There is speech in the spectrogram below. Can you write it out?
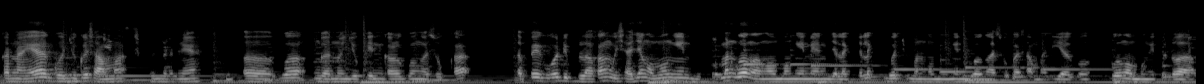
Karena ya gue juga sama sebenarnya. Eh gue nggak nunjukin kalau gue nggak suka, tapi gue di belakang bisa aja ngomongin. Cuman gue nggak ngomongin yang jelek-jelek, gue cuman ngomongin gue nggak suka sama dia. Gue gue ngomong itu doang.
